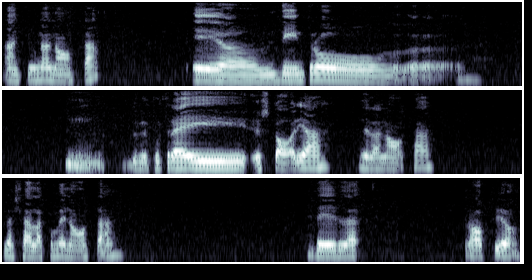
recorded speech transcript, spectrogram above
anche una nota e uh, dentro uh, dove potrei storia nella nota lasciarla come nota del proprio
